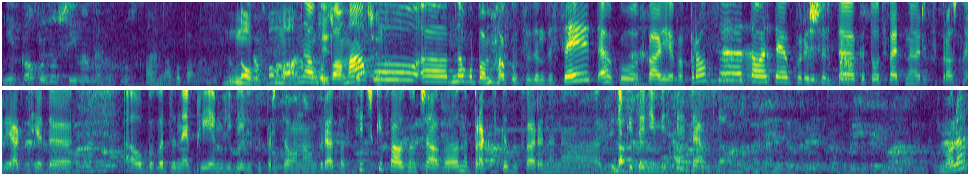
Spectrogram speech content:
Ние колко души имаме в Москва? много по-малко. Много по-малко. Много по-малко, много по-малко от 70, ако това ви е въпроса. Да, да. Тоест, те ако решат като ответна реципрочна реакция да обяват за неприемливи или за персона на ограда всички, това означава на практика затваряне на всичките да. ни мисии. Да. да. Моля?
